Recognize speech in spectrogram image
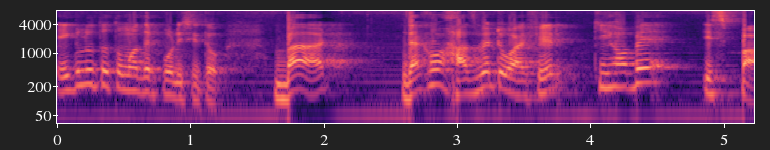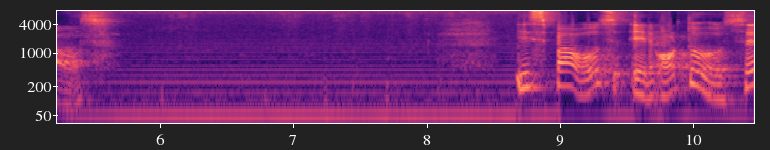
এগুলো তো তোমাদের পরিচিত। বাট, দেখো, হাজব্যান্ড, ওয়াইফের কি হবে? স্পাউস। স্পাউস এর অর্থ হচ্ছে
